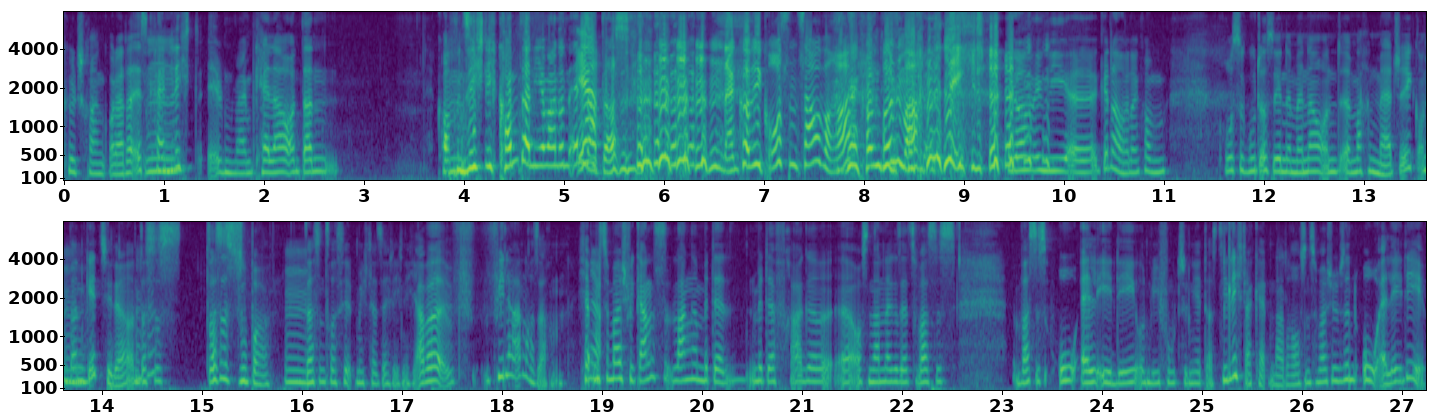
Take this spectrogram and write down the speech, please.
Kühlschrank oder da ist kein Mhm. Licht in meinem Keller und dann offensichtlich kommt dann jemand und ändert Ja. das. Dann kommen die großen Zauberer Dann kommen die- und machen Licht. Dann kommen irgendwie, äh, genau, dann kommen große, gut aussehende Männer und äh, machen Magic und dann Mhm. geht's wieder. Und das ist, das ist super. Mhm. Das interessiert mich tatsächlich nicht. Aber viele andere Sachen. Ich habe Ja. mich zum Beispiel ganz lange mit der, mit der Frage äh, auseinandergesetzt, was ist, was ist OLED und wie funktioniert das? Die Lichterketten da draußen zum Beispiel sind OLED.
